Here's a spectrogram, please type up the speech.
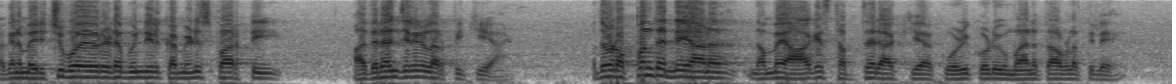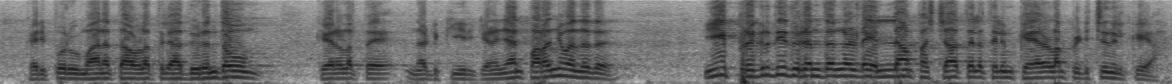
അങ്ങനെ മരിച്ചുപോയവരുടെ മുന്നിൽ കമ്മ്യൂണിസ്റ്റ് പാർട്ടി ആദരാഞ്ജലികൾ അർപ്പിക്കുകയാണ്. അതോടൊപ്പം തന്നെയാണ് നമ്മെ ആകെ സ്തബ്ധരാക്കിയ കോഴിക്കോട് വിമാനത്താവളത്തിലെ കരിപ്പൂർ വിമാനത്താവളത്തിലെ ആ ദുരന്തവും കേരളത്തെ നടുക്കിയിരിക്കുകയാണ്. ഞാൻ പറഞ്ഞു വന്നത് ഈ പ്രകൃതി ദുരന്തങ്ങളുടെ എല്ലാം പശ്ചാത്തലത്തിലും കേരളം പിടിച്ചു നിൽക്കുകയാണ്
